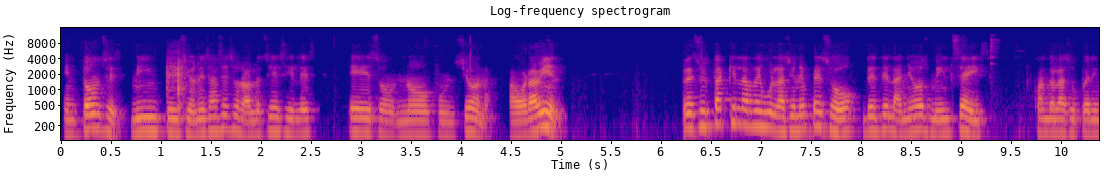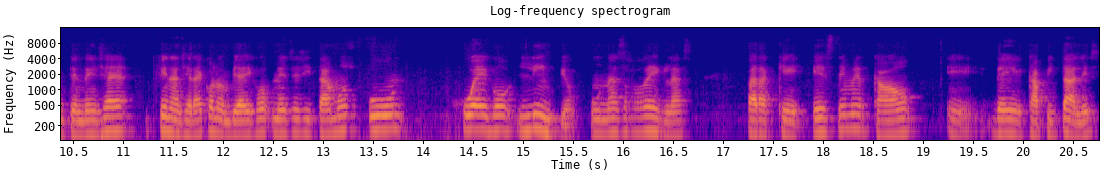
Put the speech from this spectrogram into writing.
Entonces, mi intención es asesorarlos y decirles, eso no funciona. Ahora bien, resulta que la regulación empezó desde el año 2006, cuando la Superintendencia Financiera de Colombia dijo, necesitamos un juego limpio, unas reglas para que este mercado eh, de capitales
